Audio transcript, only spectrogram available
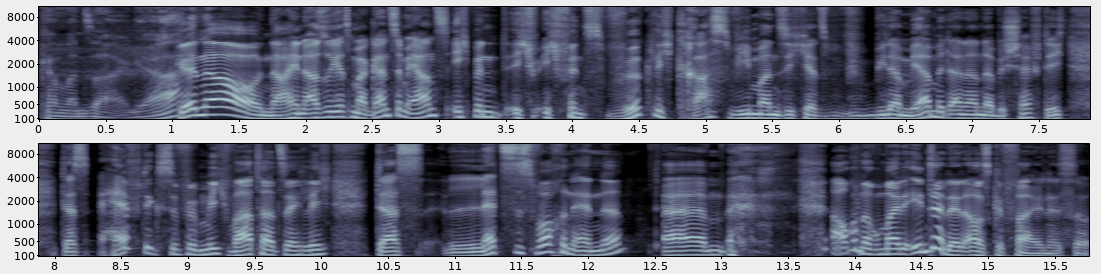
kann man sagen, ja? Genau, nein, also jetzt mal ganz im Ernst, ich bin, ich, ich finde es wirklich krass, wie man sich jetzt wieder mehr miteinander beschäftigt. Das heftigste für mich war tatsächlich, dass letztes Wochenende ähm, auch noch mein Internet ausgefallen ist. So.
